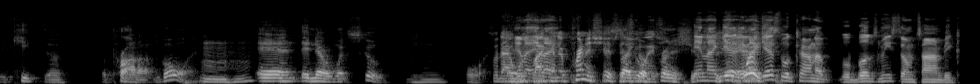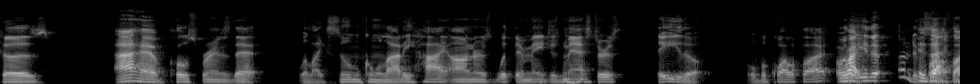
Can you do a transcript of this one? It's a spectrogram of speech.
to keep the, the product going. Mm-hmm. And they never went to school Mhm. for it. So that And was I- like and an I- apprenticeship it's like situation. a apprenticeship. and I guess, and I guess what kind of what bugs me sometimes because I have close friends that were like summa cum laude, high honors with their majors, Mhm. masters. They either overqualified or Right. they're either underqualified. Exactly.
